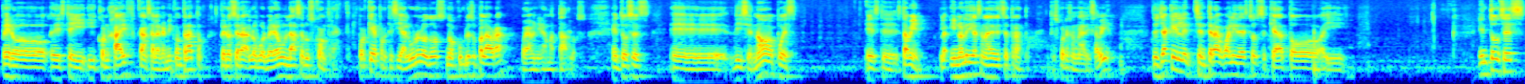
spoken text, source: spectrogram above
Pero, este, y, y con Hive cancelaré mi contrato. Pero será, lo volveré a un Lazarus Contract. ¿Por qué? Porque si alguno de los dos no cumple su palabra, voy a venir a matarlos. Entonces, eh, dice, no, pues, este, está bien. Y no le digas a nadie de este trato. Entonces, por eso nadie sabía. Entonces, ya que le- se entera Wally de esto, se queda todo ahí. Entonces,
